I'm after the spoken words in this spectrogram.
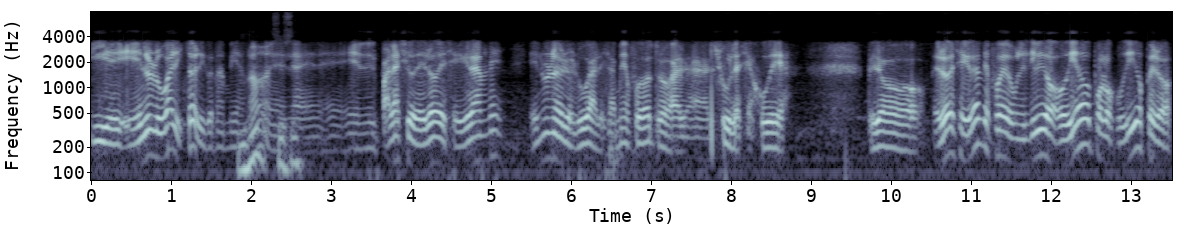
y eh, en un lugar histórico también, ¿no? Sí, en, sí. en- en el Palacio de Herodes el Grande, en uno de los lugares, también fue otro al, al sur, hacia Judea. Pero Herodes el Grande fue un individuo odiado por los judíos, pero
